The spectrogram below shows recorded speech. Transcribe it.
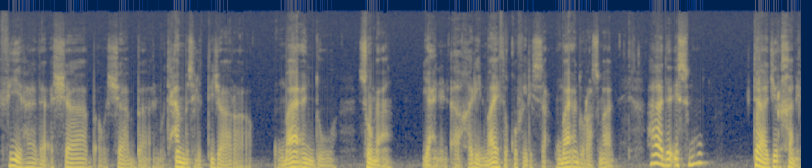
في هذا الشاب أو الشابة المتحمس للتجارة وما عنده سمعة يعني الآخرين ما يثقوا فيه لسه وما عنده رأس مال هذا اسمه تاجر خمل.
